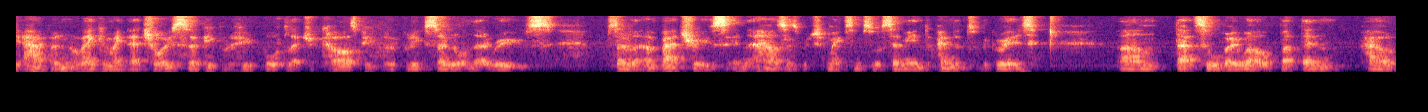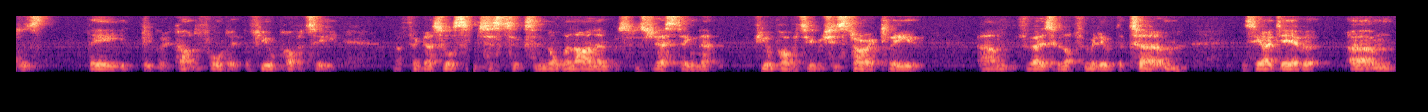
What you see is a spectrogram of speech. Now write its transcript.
it happen, or they can make their choice. So people who bought electric cars, people who are putting solar on their roofs, solar and batteries in their houses, which makes them sort of semi-independent of the grid. Um, that's all very well, but then how does the people who can't afford it, the fuel poverty? I think I saw some statistics in Northern Ireland which was suggesting that fuel poverty, which historically, um, for those who are not familiar with the term, is the idea that um,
